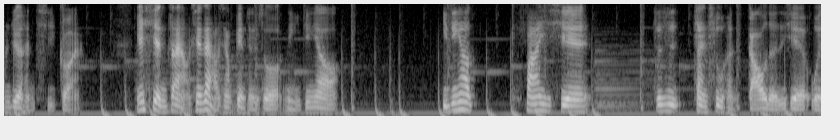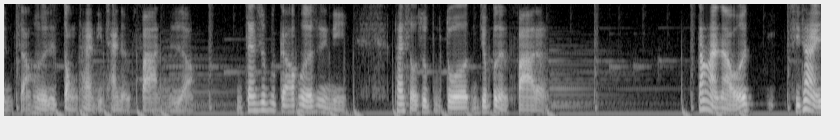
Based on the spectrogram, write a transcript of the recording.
我觉得很奇怪，因为现在啊，现在好像变成说，你一定要一定要发一些就是战术很高的一些文章或者是动态，你才能发，你知道？你战术不高，或者是你拍手数不多，你就不能发了。当然啦，我。其他人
